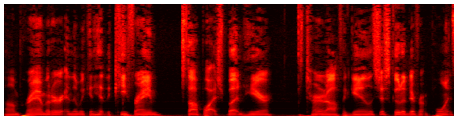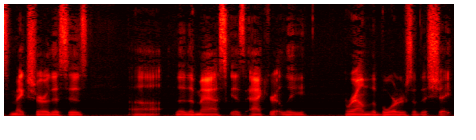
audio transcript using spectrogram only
um, parameter and then we can hit the keyframe stopwatch button here. Let's turn it off again. Let's just go to different points and make sure this is uh, the, the mask is accurately around the borders of this shape.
